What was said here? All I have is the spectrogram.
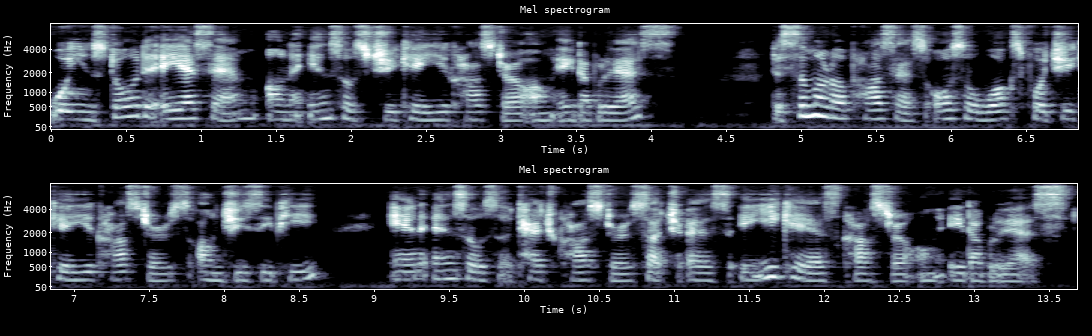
We'll install the ASM on the Anthos GKE cluster on AWS. The similar process also works for GKE clusters on GCP and Anthos attached clusters such as a EKS cluster on AWS.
